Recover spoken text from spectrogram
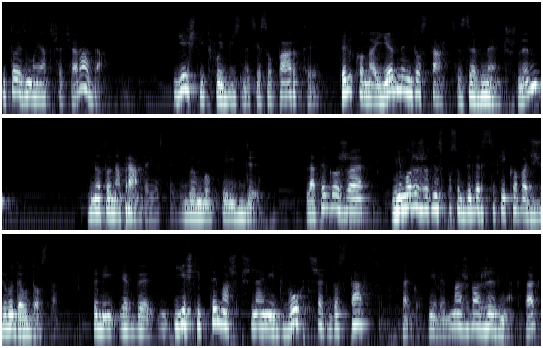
I to jest moja trzecia rada. Jeśli Twój biznes jest oparty tylko na jednym dostawcy zewnętrznym, no to naprawdę jesteś w głębokiej dy. Dlatego, że nie możesz w żaden sposób dywersyfikować źródeł dostaw. Czyli jakby jeśli ty masz przynajmniej dwóch, trzech dostawców czegoś, nie wiem, masz warzywniak, tak?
